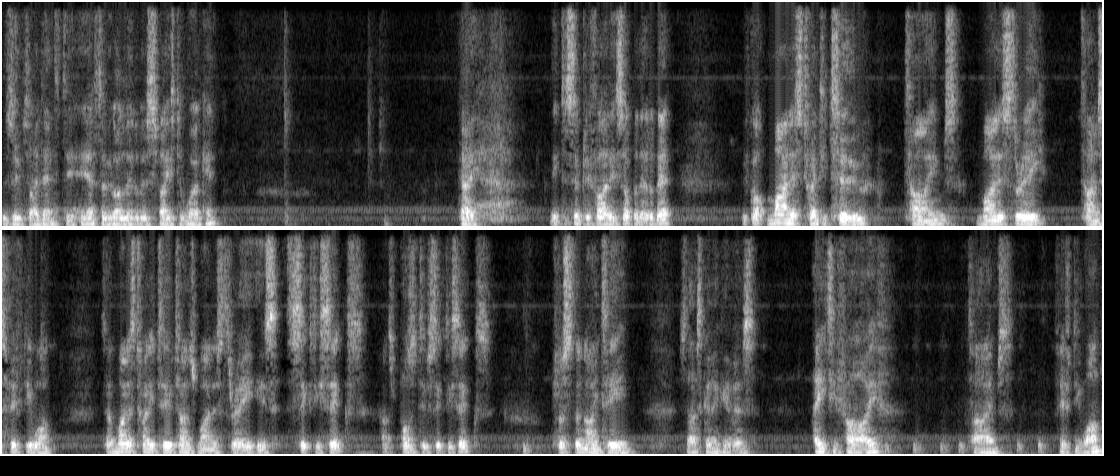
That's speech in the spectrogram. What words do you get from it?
Bezout's identity here. So we've got a little bit of space to work in. Okay, need to simplify this up a little bit. We've got minus 22 times minus 3 times 51. So minus 22 times minus 3 is 66. That's positive 66 plus the 19. So that's going to give us 85 times 51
